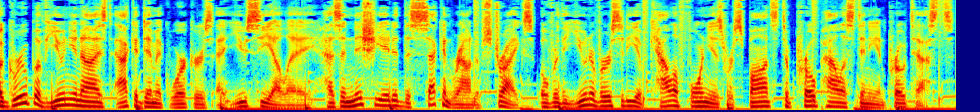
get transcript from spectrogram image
A group of unionized academic workers at UCLA has initiated the second round of strikes over the University of California's response to pro-Palestinian protests.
